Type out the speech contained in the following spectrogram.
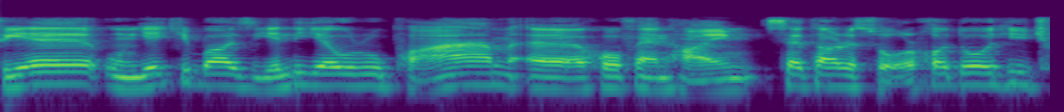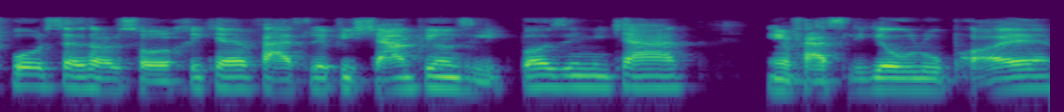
توی اون یکی بازی لیگ اروپا هم هوفنهایم ستاره سرخ و دو هیچ بر ستاره سرخی که فصل پیش چمپیونز لیگ بازی می‌کرد. این فصل لیگ اروپا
